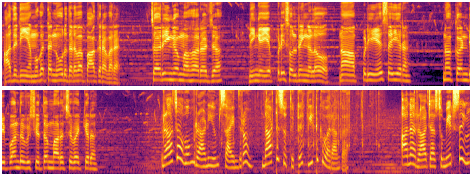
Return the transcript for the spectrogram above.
அது நீ என் முகத்தை நூறு தடவை பார்க்குற வர. சரிங்க மகாராஜா. நீங்க எப்படி சொல்றீங்களோ நான் அப்படியே செய்யறேன். நான் கண்டிப்பா அந்த விஷயத்த மறைச்சு வைக்கிறேன். ராஜாவும் ராணியும் சாயந்தரம் நாட்டை சுத்திட்டு வீட்டுக்கு வராங்க. ஆனா ராஜா சுமீர் சிங்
